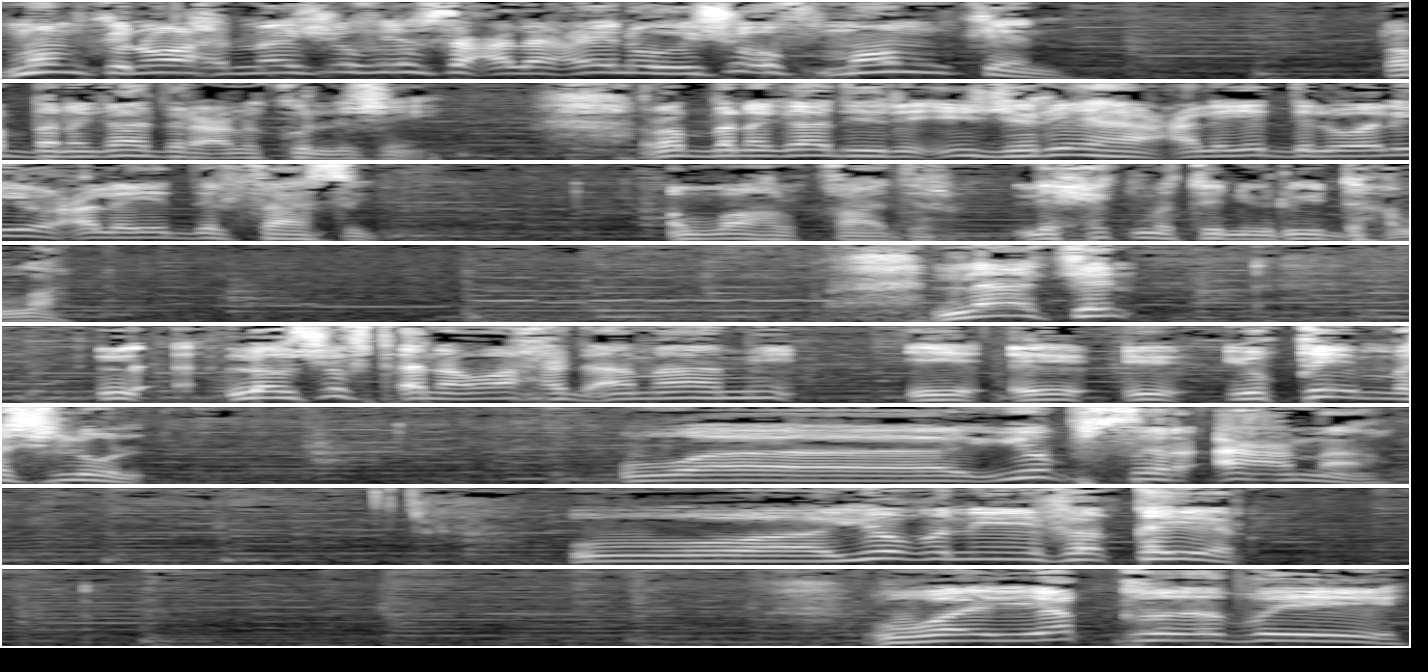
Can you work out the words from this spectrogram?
ممكن واحد ما يشوف يمسح على عينه ويشوف. ممكن. ربنا قادر على كل شيء. ربنا قادر يجريها على يد الولي وعلى يد الفاسق. الله القادر لحكمة يريدها الله. لكن لو شفت أنا واحد أمامي يقيم مشلول ويبصر أعمى ويغني فقير ويقضي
